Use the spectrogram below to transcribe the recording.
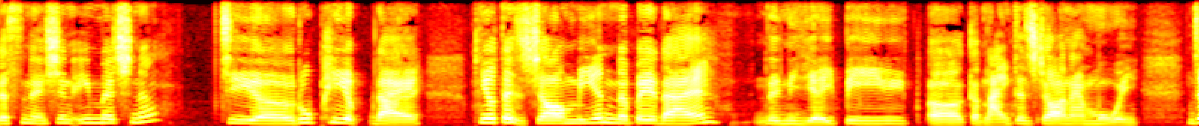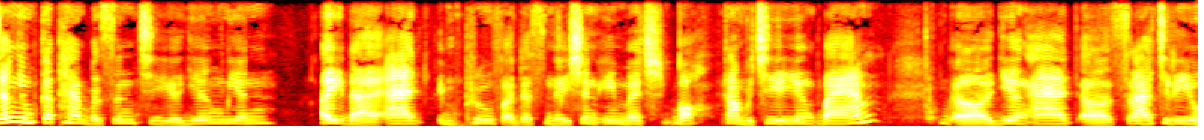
destination image ហ្នឹង ជារូបភាពដែលភ្ញៀវទេសចរមាននៅពេលដែលនិយាយពីកន្លែងទេសចរណាមួយអញ្ចឹងខ្ញុំគិតថាបើសិនជាយើងមានអីដែលអាច improve a destination image របស់កម្ពុជាយើងបានយើងអាចស្រាវជ្រាវ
